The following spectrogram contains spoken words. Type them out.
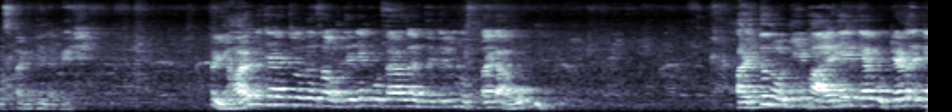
പുസ്തകത്തിന്റെ പേര്. അപ്പൊ ഇയാൾ വിചാരിച്ചു സൗന്ദര്യ കൂട്ടാതെ എന്തെങ്കിലും പുസ്തകമാവും അടുത്ത് നോക്കി ഭാര്യയില്ല കുട്ടികളില്ല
